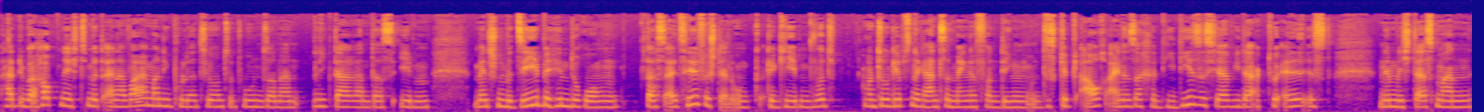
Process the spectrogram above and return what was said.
hat überhaupt nichts mit einer Wahlmanipulation zu tun, sondern liegt daran, dass eben Menschen mit Sehbehinderung das als Hilfestellung gegeben wird. Und so gibt es eine ganze Menge von Dingen. Und es gibt auch eine Sache, die dieses Jahr wieder aktuell ist, nämlich dass man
